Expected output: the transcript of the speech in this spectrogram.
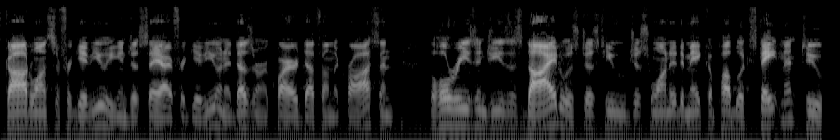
if God wants to forgive you, he can just say, I forgive you, and it doesn't require death on the cross. And the whole reason Jesus died was just he just wanted to make a public statement to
